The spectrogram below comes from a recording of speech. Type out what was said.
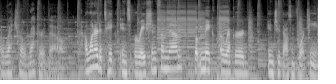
a retro record though. I wanted to take inspiration from them, but make a record in 2014.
